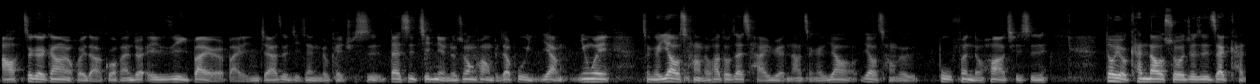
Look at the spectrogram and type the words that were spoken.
好，这个刚刚有回答过，反正就 A Z、拜耳、百灵家这几家你都可以去试，但是今年的状况比较不一样，因为整个药厂的话都在裁员啊，整个药药厂的部分的话，其实。都有看到说就是在砍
